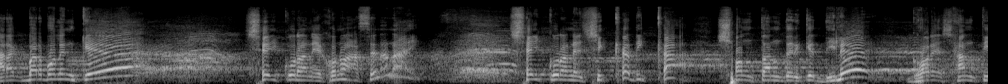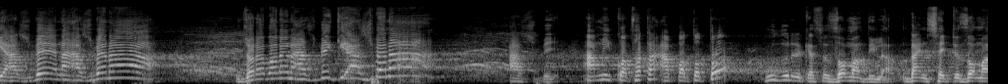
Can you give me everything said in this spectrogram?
আর একবার বলেন, কে? সেই কোরআন এখনও আছে না নাই? সেই কোরআনের শিক্ষা দীক্ষা সন্তানদেরকে দিলে ঘরে শান্তি আসবে না আসবে না? জোরে বলেন, আসবে কি আসবে না? আসবে। আমি কথাটা আপাতত হুজুরের কাছে জমা দিলাম ডাইন সাইডে জমা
